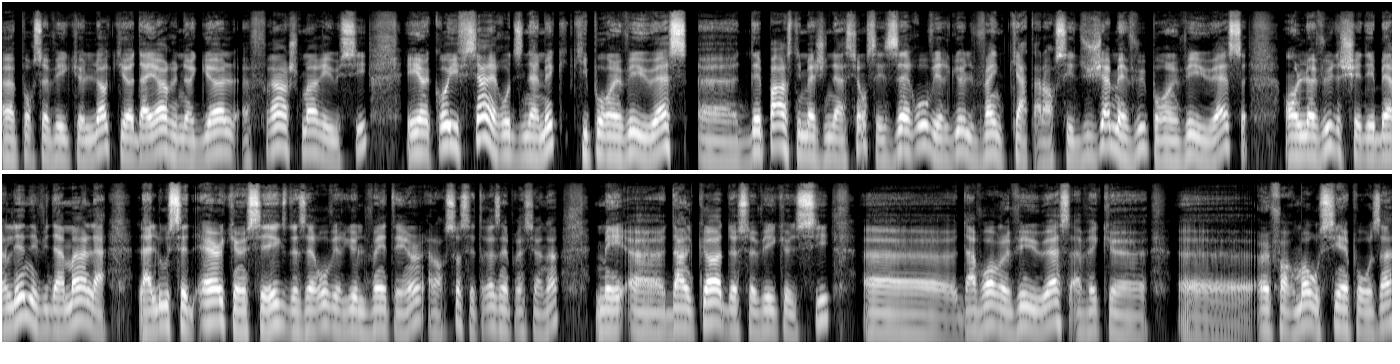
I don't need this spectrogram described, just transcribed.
euh, pour ce véhicule-là, qui a d'ailleurs une gueule franchement réussie et un coefficient aérodynamique qui, pour un VUS, euh, dépasse l'imagination, c'est 0,24. Alors, c'est du jamais vu pour un VUS. On l'a vu chez des berlines, évidemment, la, la Lucid Air qui a un CX de 0,21. Alors, ça, c'est très impressionnant. Mais euh, dans le cas de ce véhicule-ci, d'avoir un VUS avec un format aussi imposant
